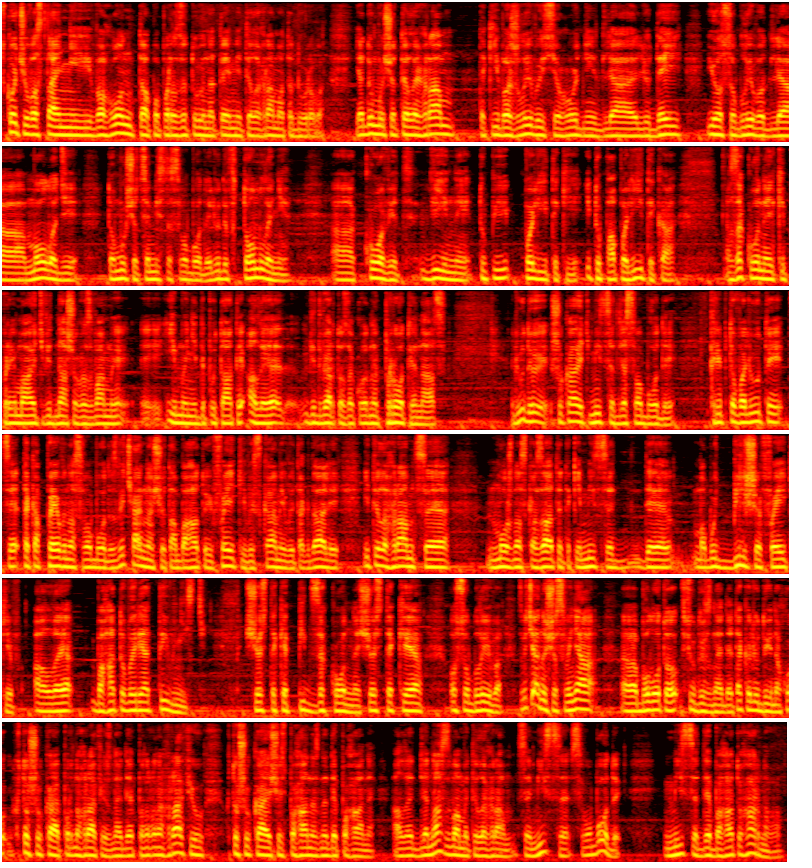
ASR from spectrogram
скочу в останній вагон та попаразитую на темі Телеграма та Дурова. Я думаю, що Телеграм такий важливий сьогодні для людей і особливо для молоді, тому що це місце свободи. Люди втомлені. Ковід, війни, тупі політики і тупа політика, закони, які приймають від нашого з вами е, імені депутати, але відверто закони проти нас. Люди шукають місце для свободи. Криптовалюти це така певна свобода. Звичайно, що там багато і фейків, і скамів, і так далі. І Телеграм це можна сказати таке місце, де, мабуть, більше фейків, але багатоваріативність. Щось таке підзаконне, щось таке особливе. Звичайно, що свиня е, болото всюди знайде, так і людина. Хто шукає порнографію, знайде порнографію, хто шукає щось погане, знайде погане. Але для нас з вами Телеграм це місце свободи, місце, де багато гарного.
